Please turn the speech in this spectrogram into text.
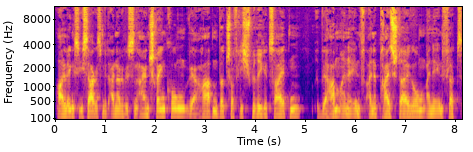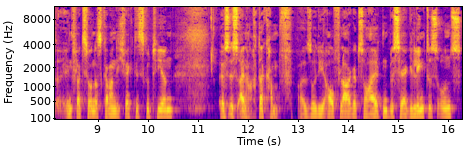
Allerdings, ich sage es mit einer gewissen Einschränkung, wir haben wirtschaftlich schwierige Zeiten. Wir haben eine, eine Preissteigerung, eine Inflation, das kann man nicht wegdiskutieren. Es ist ein harter Kampf, also die Auflage zu halten. Bisher gelingt es uns,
